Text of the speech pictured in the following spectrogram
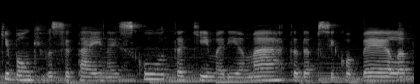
Que bom que você está aí na escuta, aqui Maria Marta da Psicobela.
